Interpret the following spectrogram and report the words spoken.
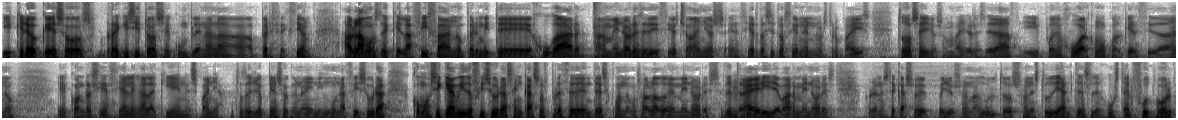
Y creo que esos requisitos se cumplen a la perfección. Hablamos de que la FIFA no permite jugar a menores de 18 años en cierta situación en nuestro país. Todos ellos son mayores de edad y pueden jugar como cualquier ciudadano eh, con residencia legal aquí en España. Entonces yo pienso que no hay ninguna fisura, como sí que ha habido fisuras en casos precedentes cuando hemos hablado de menores, de traer y llevar menores. Pero en este caso ellos son adultos, son estudiantes, les gusta el fútbol,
